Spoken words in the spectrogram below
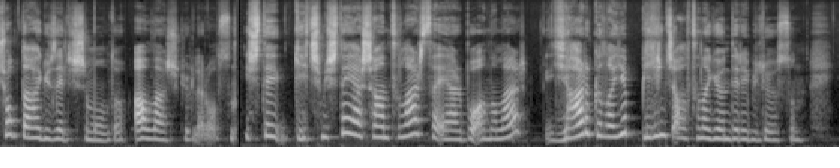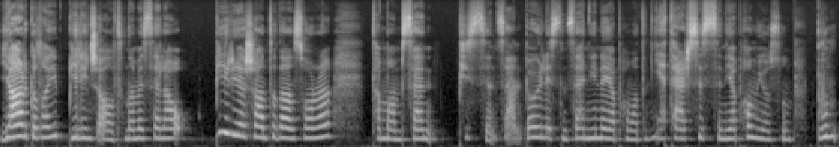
çok daha güzel işim oldu. Allah şükürler olsun. İşte geçmişte yaşantılarsa eğer bu anılar yargılayıp bilinç altına gönderebiliyorsun. Yargılayıp bilinç altına mesela bir yaşantıdan sonra tamam sen pissin, sen böylesin, sen yine yapamadın, yetersizsin, yapamıyorsun. Bu,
